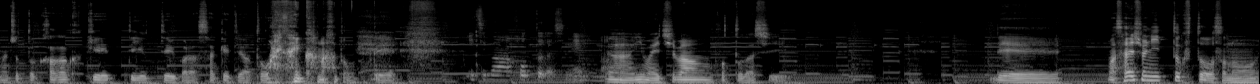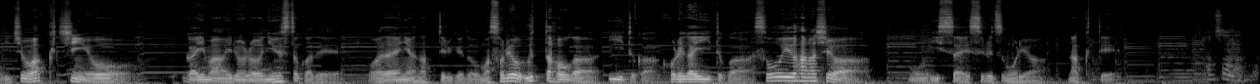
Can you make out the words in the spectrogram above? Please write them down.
まあ、ちょっと科学系って言ってるから避けては通れないかなと思って、一番ホットだしね、今。うん、今一番ホットだし。で、まあ、最初に言っとくと、その一応ワクチンをが今いろいろニュースとかで話題にはなってるけど、まあ、それを打った方がいいとかこれがいいとかそういう話はもう一切するつもりはなくて。あ、そうなんだ。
